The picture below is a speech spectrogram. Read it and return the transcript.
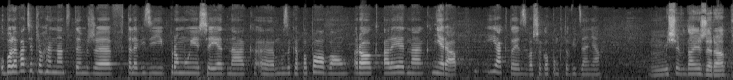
ubolewacie trochę nad tym, że w telewizji promuje się jednak e, muzykę popową, rock, ale jednak nie rap? I jak to jest z waszego punktu widzenia? Mi się wydaje, że rap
